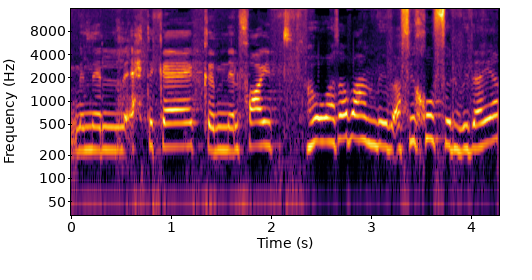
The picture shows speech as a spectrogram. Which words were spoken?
من الاحتكاك من الفايت هو طبعا بيبقى فيه خوف في البداية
